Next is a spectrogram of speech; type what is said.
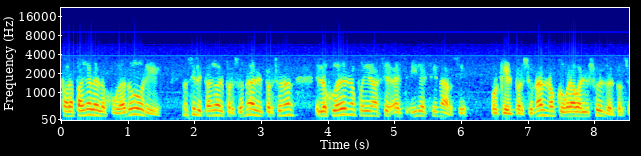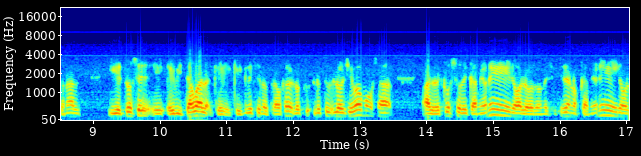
para pagarle a los jugadores. No se le pagaba al personal, el personal, los jugadores no podían hacer, ir a estrenarse porque el personal no cobraba el sueldo del personal y entonces eh, evitaba que, ingresen los trabajadores. Los, llevamos a, al coso de camionero, a lo, donde se estrenan los camioneros,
